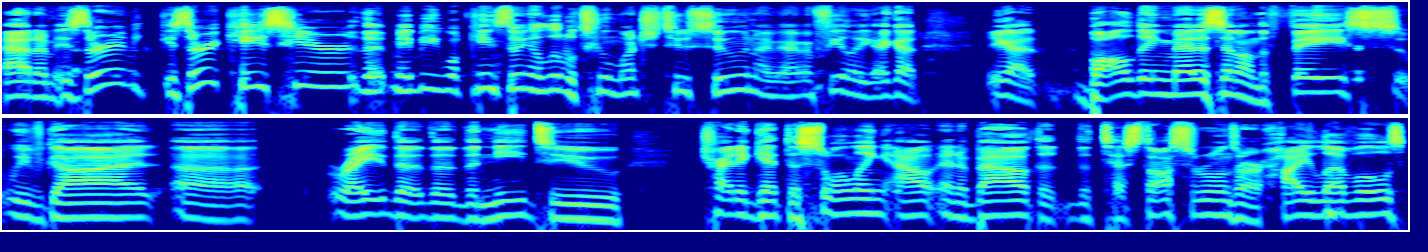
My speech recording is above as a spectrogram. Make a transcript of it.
Adam, is there any is there a case here that maybe Joaquin's doing a little too much too soon? I, I feel like I got you got balding medicine on the face. We've got uh right the the, the need to try to get the swelling out and about. The, the testosterones are high levels.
